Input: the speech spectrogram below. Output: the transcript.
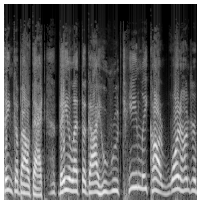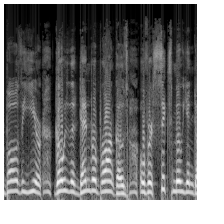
Think about that. They let the guy who routinely caught 100 balls a year go to the Denver Broncos over $6 million,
